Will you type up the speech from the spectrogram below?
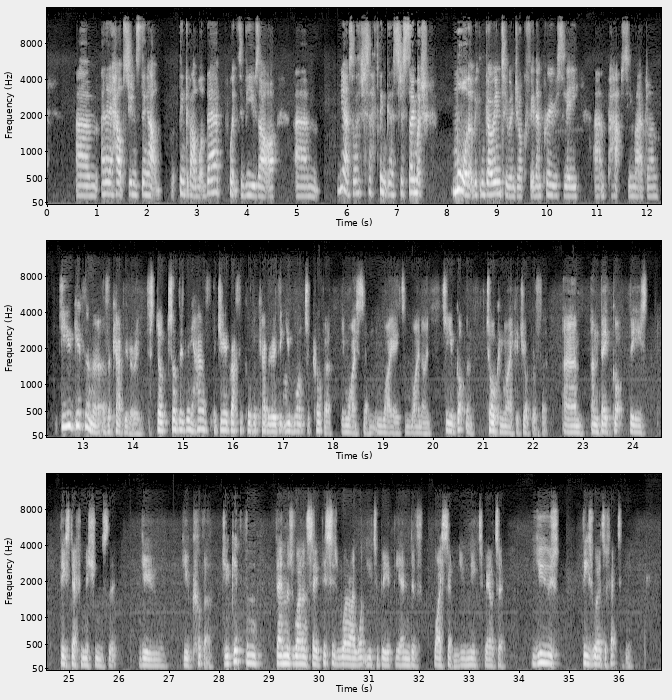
Um, and then it helps students think out think about what their points of views are. Um, yeah, so I just I think there's just so much more that we can go into in geography than previously um, perhaps you might have done. Do you give them a, a vocabulary? So, so that they have a geographical vocabulary that you want to cover in Y7, in Y8, and Y9? So you've got them talking like a geographer, um, and they've got these these definitions that you you cover. Do you give them them as well and say this is where I want you to be at the end of Y7? You need to be able to use these words effectively.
